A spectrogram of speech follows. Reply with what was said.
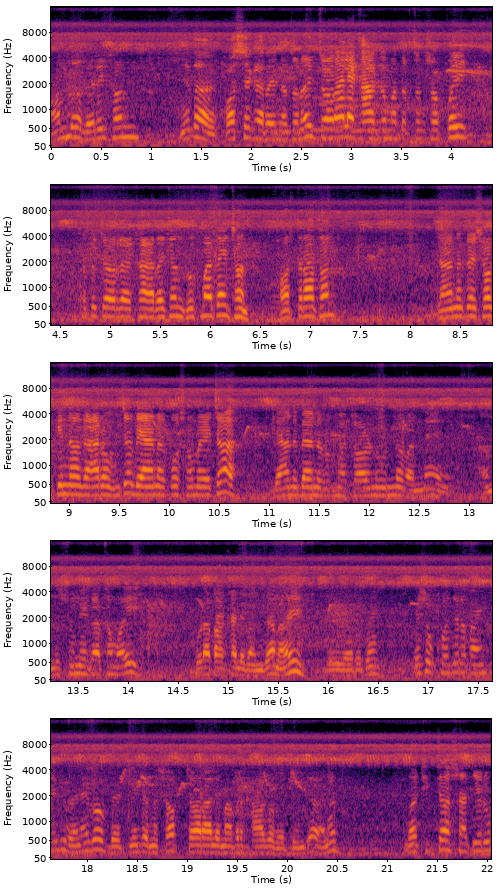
आम त धेरै छन्। यता कसेका रहेनछन् है। चराले खाएको मात्र छन् सबै। सबै चराले खाएर छन्। रुखमा चाहिँ छन्। खतरा छन्। जान चाहिँ सकिन्न गाह्रो हुन्छ। बिहानको समय छ। बिहान बिहान रुखमा चढ्नुहुन्न भन्ने हामीले सुनेका छौँ है। बुढापाकाले भन्छन् है त्यही भएर चाहिँ यसो खोजेर पाइन्छ कि भनेको भेटिँदैन सब चराले मात्र खाएको भेटिन्छ होइन। ल ठिक छ साथीहरू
